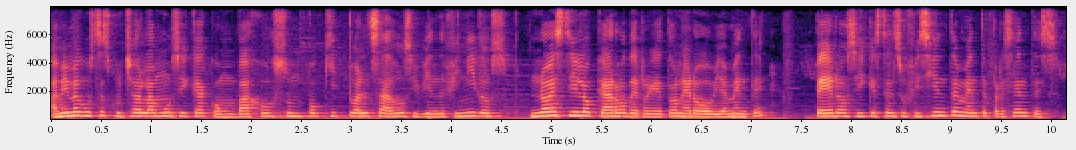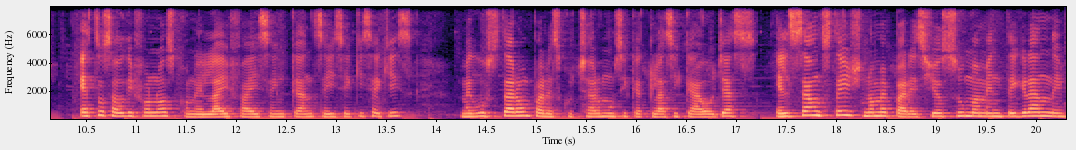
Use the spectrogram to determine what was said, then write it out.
A mí me gusta escuchar la música con bajos un poquito alzados y bien definidos. No estilo carro de reggaetonero, obviamente, pero sí que estén suficientemente presentes. Estos audífonos con el hi-fi Zencan 6XX me gustaron para escuchar música clásica o jazz. El soundstage no me pareció sumamente grande,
